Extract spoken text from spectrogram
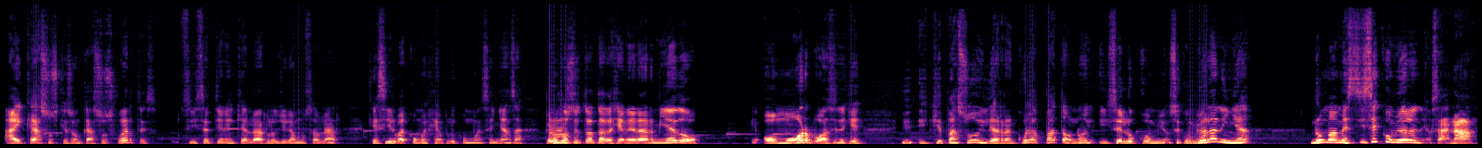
Hay casos que son casos fuertes. Si se tienen que hablar, los llegamos a hablar. Que sirva como ejemplo y como enseñanza. Pero no se trata de generar miedo o morbo, así de que, ¿y, qué pasó? ¿Y le arrancó la pata o no? ¿Y se lo comió? ¿Se comió a la niña? No mames, sí se comió a la niña. O sea, no.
